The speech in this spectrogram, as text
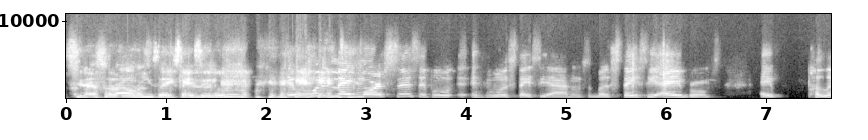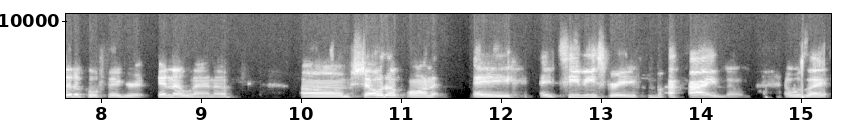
See, that's what I was you Stacey thinking. It would have made more sense if it, was, if it was Stacey Adams, but Stacey Abrams, a political figure in Atlanta, um, showed up on a a TV screen behind them and was like,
